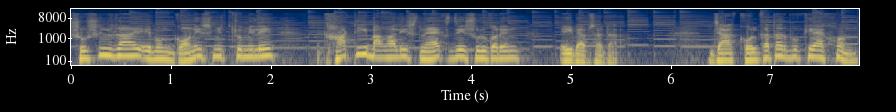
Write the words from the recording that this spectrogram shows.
সুশীল রায় এবং গণেশ মিত্র মিলে খাঁটি বাঙালি স্ন্যাক্স দিয়ে শুরু করেন এই ব্যবসাটা, যা কলকাতার বুকে এখন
